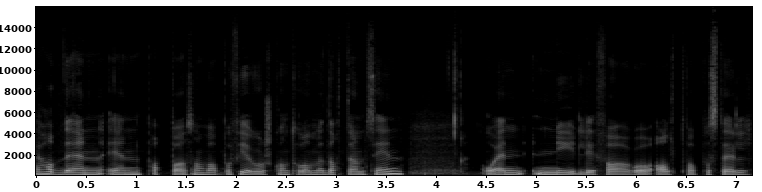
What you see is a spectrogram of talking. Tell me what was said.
Jeg hadde en, en pappa som var på fireårskontroll med datteren sin, og en nydelig far, og alt var på stell.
